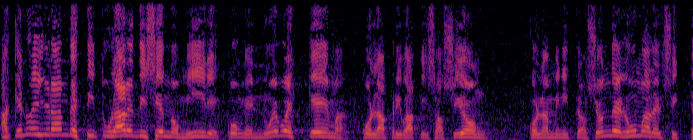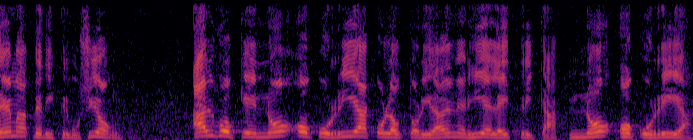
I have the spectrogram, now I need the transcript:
¿A que no hay grandes titulares diciendo, mire, con el nuevo esquema, con la privatización, con la administración de Luma del sistema de distribución, algo que no ocurría con la Autoridad de Energía Eléctrica, no ocurría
